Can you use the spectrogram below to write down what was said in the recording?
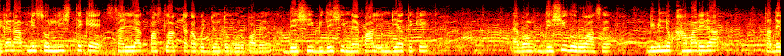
এখানে আপনি চল্লিশ থেকে চার লাখ, পাঁচ লাখ টাকা পর্যন্ত গরু পাবেন। দেশি, বিদেশি, নেপাল, ইন্ডিয়া থেকে এবং দেশি গরু আছে। বিভিন্ন খামারিরা তাদের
